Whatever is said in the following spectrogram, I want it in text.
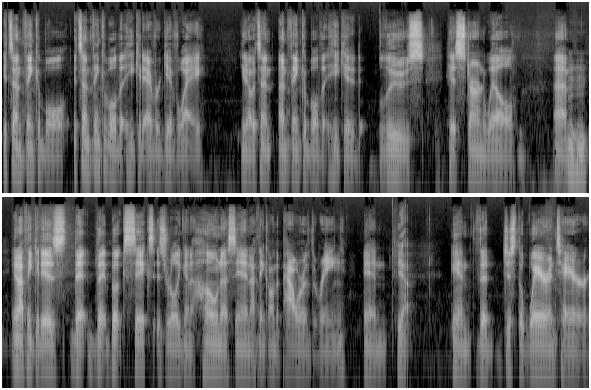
it's unthinkable. It's unthinkable that he could ever give way. You know, it's un- unthinkable that he could lose his stern will um, mm-hmm. And I think it is that that book six is really going to hone us in. I think on the power of the ring and yeah, and the just the wear and tear.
